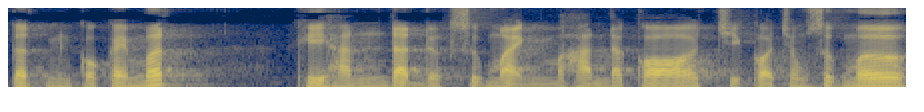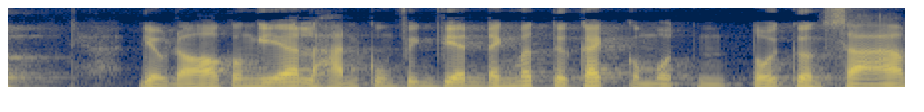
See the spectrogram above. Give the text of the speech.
Tất có cái mất. Khi hắn đạt được sức mạnh mà hắn đã có, Chỉ có trong giấc mơ. Điều đó có nghĩa là hắn cũng vĩnh viễn đánh mất tư cách Của một tối cường xá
